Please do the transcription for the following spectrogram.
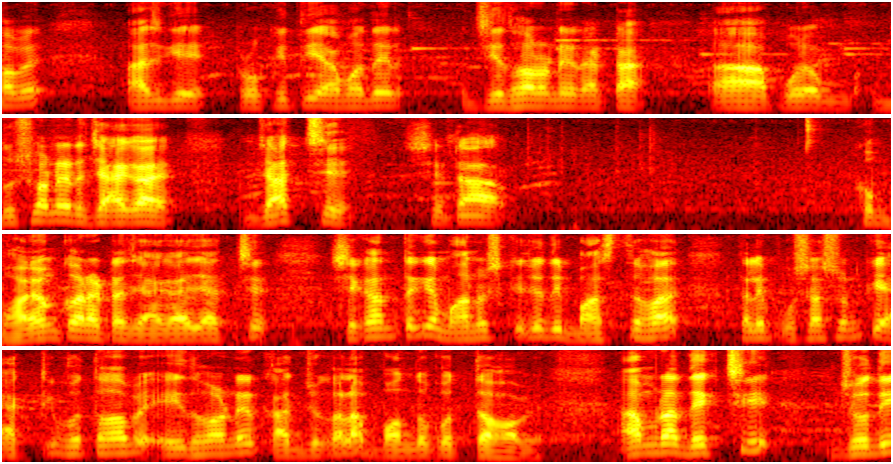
হবে। আজকে প্রকৃতি আমাদের যে ধরনের একটা দূষণের জায়গায় যাচ্ছে, সেটা খুব ভয়ঙ্কর একটা জায়গায় যাচ্ছে। সেখান থেকে মানুষকে যদি বাঁচতে হয়, তাহলে প্রশাসনকে অ্যাক্টিভ হতে হবে, এই ধরনের কার্যকলাপ বন্ধ করতে হবে। আমরা দেখছি যদি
